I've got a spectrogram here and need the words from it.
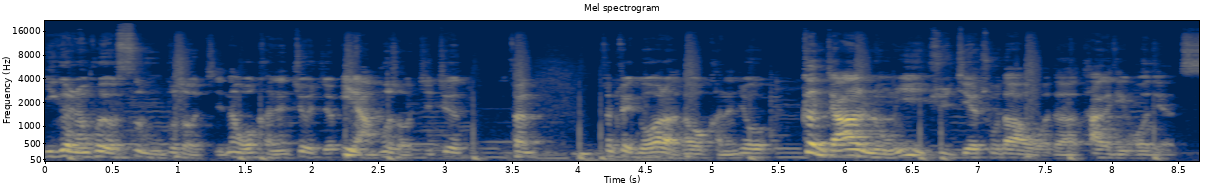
一个人会有四五部手机，那我可能就只有一两部手机，这个算算最多了。那我可能就更加容易去接触到我的 targeting audience。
